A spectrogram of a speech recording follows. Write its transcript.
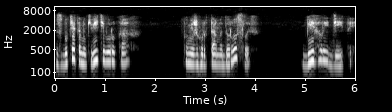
з букетами квітів у руках, поміж гуртами дорослих бігли діти.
